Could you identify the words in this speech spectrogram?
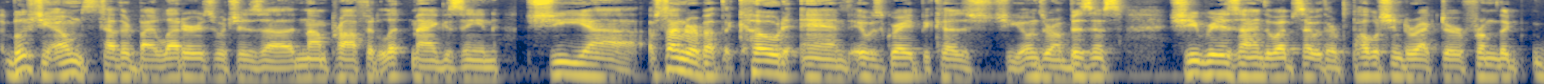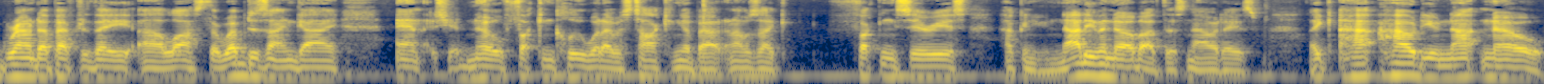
I believe she owns Tethered by Letters, which is a nonprofit lit magazine. She, uh, I was talking to her about the code, and it was great because she owns her own business. She redesigned the website with her publishing director from the ground up after they uh, lost their web design guy, and she had no fucking clue what I was talking about. And I was like, fucking serious? How can you not even know about this nowadays? Like, how, how do you not know?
